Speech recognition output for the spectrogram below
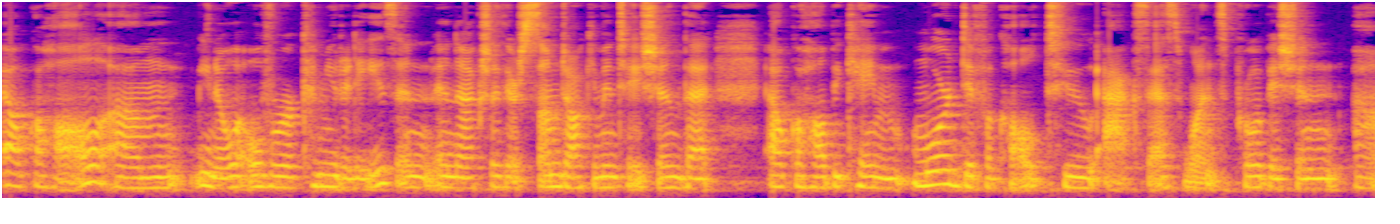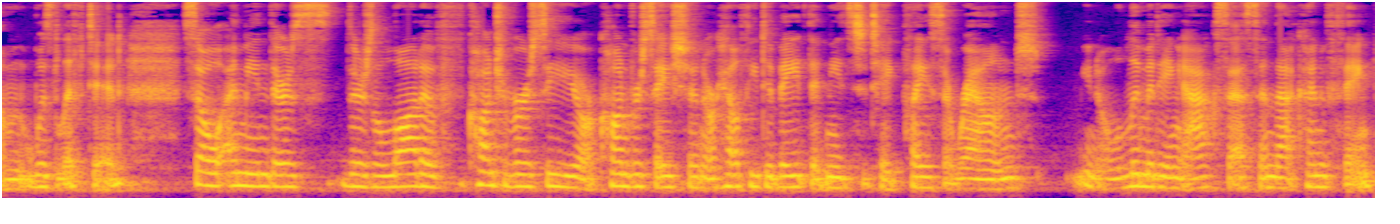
alcohol, um, you know, over communities. And, and actually, there's some documentation that alcohol became more difficult to access once prohibition um, was lifted. So, I mean, there's there's a lot of controversy or conversation or healthy debate that needs to take place around you know limiting access and that kind of thing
